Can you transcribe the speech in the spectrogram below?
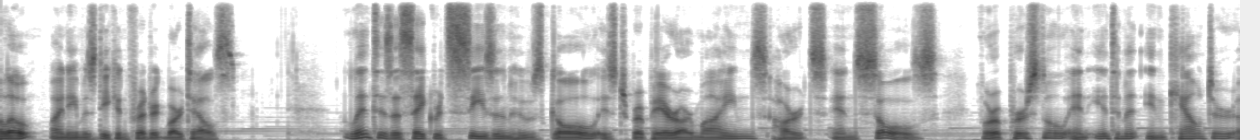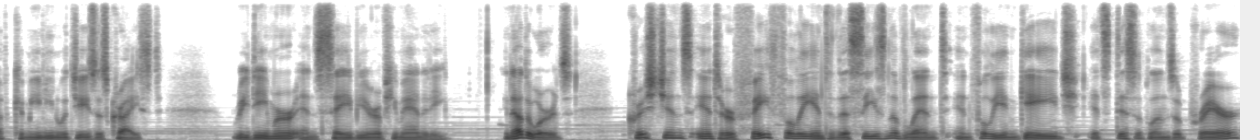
Hello, my name is Deacon Frederick Bartels. Lent is a sacred season whose goal is to prepare our minds, hearts, and souls for a personal and intimate encounter of communion with Jesus Christ, Redeemer and Savior of humanity. In other words, Christians enter faithfully into the season of Lent and fully engage its disciplines of prayer,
